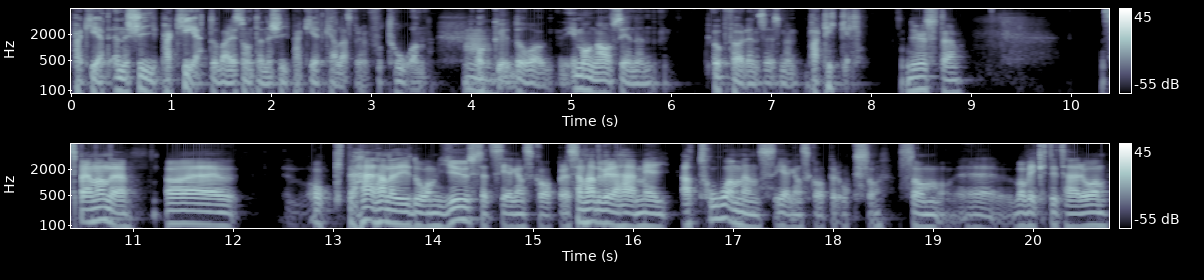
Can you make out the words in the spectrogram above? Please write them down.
paket, energipaket och varje sånt energipaket kallas för en foton. Mm. Och då i många avseenden uppför den sig som en partikel. Just det. Spännande. Eh, och det här handlade ju då om ljusets egenskaper. Sen hade vi det här med atomens egenskaper också som eh, var viktigt här. Och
